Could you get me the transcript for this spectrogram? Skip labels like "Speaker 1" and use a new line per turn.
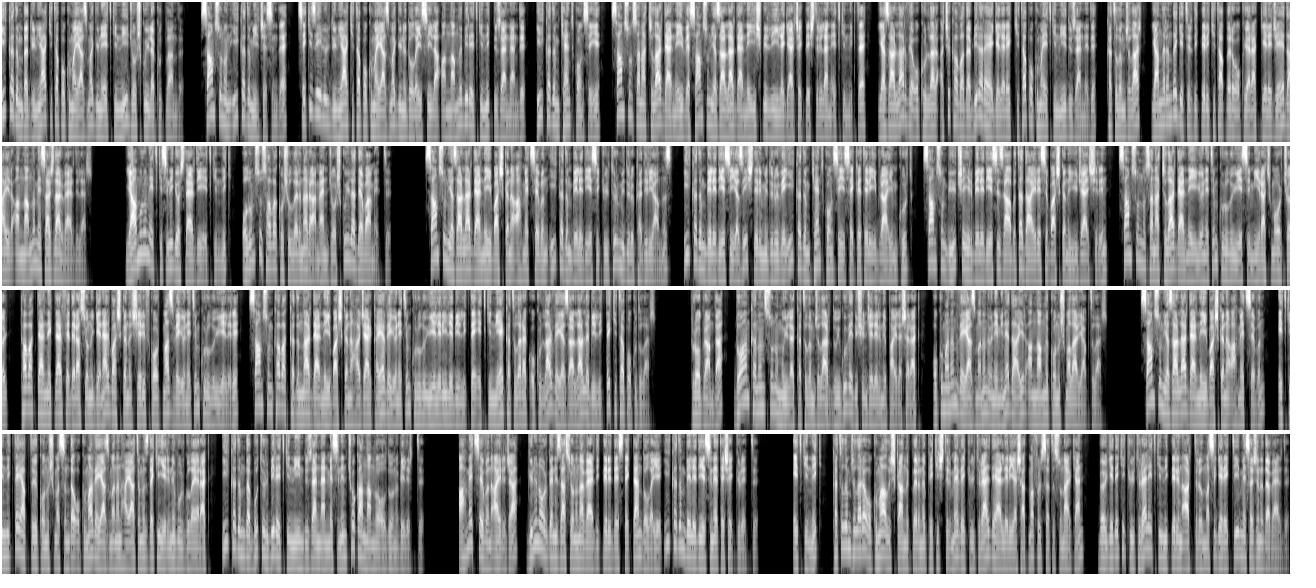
İlk adımda Dünya Kitap Okuma Yazma Günü etkinliği coşkuyla kutlandı. Samsun'un İlk Adım ilçesinde, 8 Eylül Dünya Kitap Okuma Yazma Günü dolayısıyla anlamlı bir etkinlik düzenlendi. İlk Adım Kent Konseyi, Samsun Sanatçılar Derneği ve Samsun Yazarlar Derneği işbirliğiyle gerçekleştirilen etkinlikte, yazarlar ve okurlar açık havada bir araya gelerek kitap okuma etkinliği düzenledi. Katılımcılar, yanlarında getirdikleri kitapları okuyarak geleceğe dair anlamlı mesajlar verdiler. Yağmurun etkisini gösterdiği etkinlik, olumsuz hava koşullarına rağmen coşkuyla devam etti. Samsun Yazarlar Derneği Başkanı Ahmet Sevin İlk Adım Belediyesi Kültür Müdürü Kadir Yalnız, İlk Adım Belediyesi Yazı İşleri Müdürü ve İlk Adım Kent Konseyi Sekreteri İbrahim Kurt, Samsun Büyükşehir Belediyesi Zabıta Dairesi Başkanı Yücel Şirin, Samsunlu Sanatçılar Derneği Yönetim Kurulu üyesi Miraç Morçöl, Kavak Dernekler Federasyonu Genel Başkanı Şerif Korkmaz ve Yönetim Kurulu üyeleri, Samsun Kavak Kadınlar Derneği Başkanı Hacer Kaya ve Yönetim Kurulu üyeleriyle birlikte etkinliğe katılarak okurlar ve yazarlarla birlikte kitap okudular. Programda, Doğan Kan'ın sunumuyla katılımcılar duygu ve düşüncelerini paylaşarak, okumanın ve yazmanın önemine dair anlamlı konuşmalar yaptılar. Samsun Yazarlar Derneği Başkanı Ahmet Sevin, etkinlikte yaptığı konuşmasında okuma ve yazmanın hayatımızdaki yerini vurgulayarak, ilk adımda bu tür bir etkinliğin düzenlenmesinin çok anlamlı olduğunu belirtti. Ahmet Sevin ayrıca, günün organizasyonuna verdikleri destekten dolayı İlk Adım Belediyesi'ne teşekkür etti. Etkinlik, katılımcılara okuma alışkanlıklarını pekiştirme ve kültürel değerleri yaşatma fırsatı sunarken, bölgedeki kültürel etkinliklerin arttırılması gerektiği mesajını da verdi.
